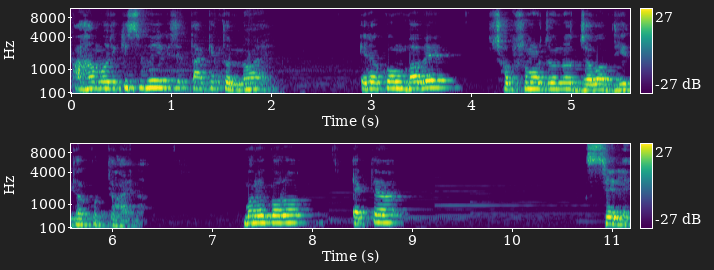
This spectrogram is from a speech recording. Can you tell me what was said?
আহামরি কিছু হয়ে গেছে তা কিন্তু নয়। এরকমভাবে সবসময়ের জন্য জবাবদিহিতা করতে হয় না। মনে করো একটা ছেলে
